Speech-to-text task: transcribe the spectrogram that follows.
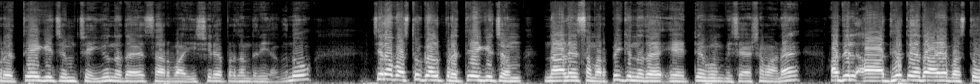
പ്രത്യേകിച്ചും ചെയ്യുന്നത് സർവ ഐശ്വര്യപ്രദം തന്നെയാകുന്നു. ചില വസ്തുക്കൾ പ്രത്യേകിച്ചും നാളെ സമർപ്പിക്കുന്നത് ഏറ്റവും വിശേഷമാണ്. അതിൽ ആദ്യത്തേതായ വസ്തു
